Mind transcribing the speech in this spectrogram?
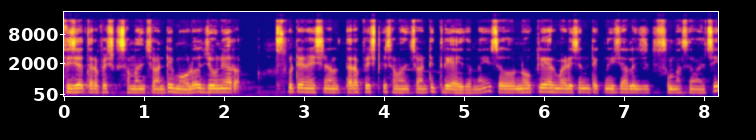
ఫిజియోథెరపిస్ట్కి సంబంధించినటువంటి మూడు. జూనియర్ హాస్పిటనేషనల్ థెరపిస్ట్కి సంబంధించి త్రీ ఐదు ఉన్నాయి. సో న్యూక్లియర్ మెడిసిన్ టెక్నీషియాలజీకి సంబంధించి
